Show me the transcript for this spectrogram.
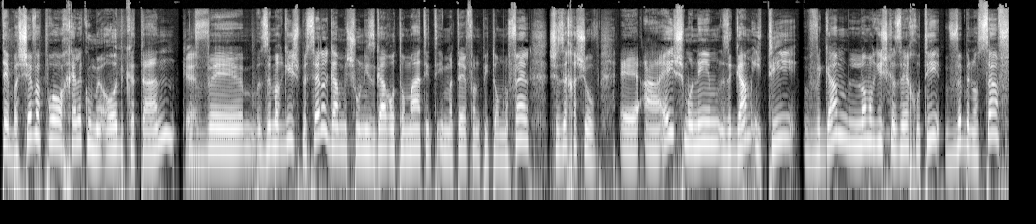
תראה, בשבע פרו החלק הוא מאוד קטן, כן. וזה מרגיש בסדר גם שהוא נסגר אוטומטית אם הטלפון פתאום נופל, שזה חשוב. Uh, ה-A80 זה גם איטי וגם לא מרגיש כזה איכותי, ובנוסף,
